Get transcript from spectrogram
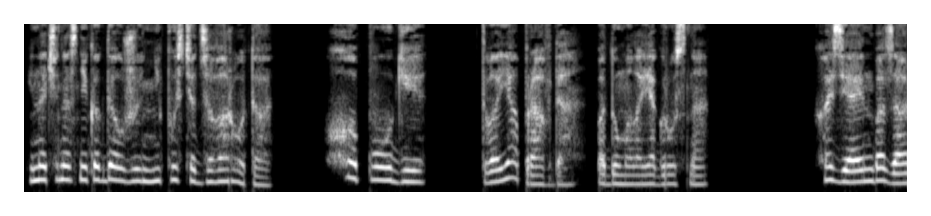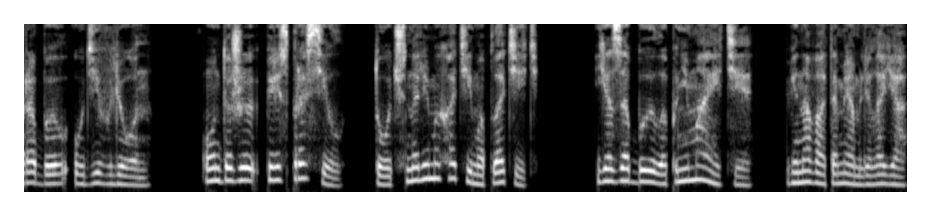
иначе нас никогда уже не пустят за ворота. Хапуги. Твоя правда, подумала я грустно. Хозяин базара был удивлен. Он даже переспросил, точно ли мы хотим оплатить. Я забыла, понимаете? Виновата мямлила я.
